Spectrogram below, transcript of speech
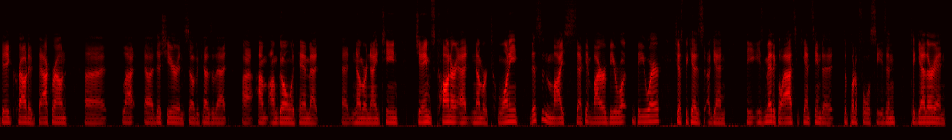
big crowded background uh, la- uh, this year, and so because of that, I'm I'm going with him at at number 19. James Conner at number 20. This is my second buyer beware, just because again he, he's made of glass. He can't seem to to put a full season together, and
